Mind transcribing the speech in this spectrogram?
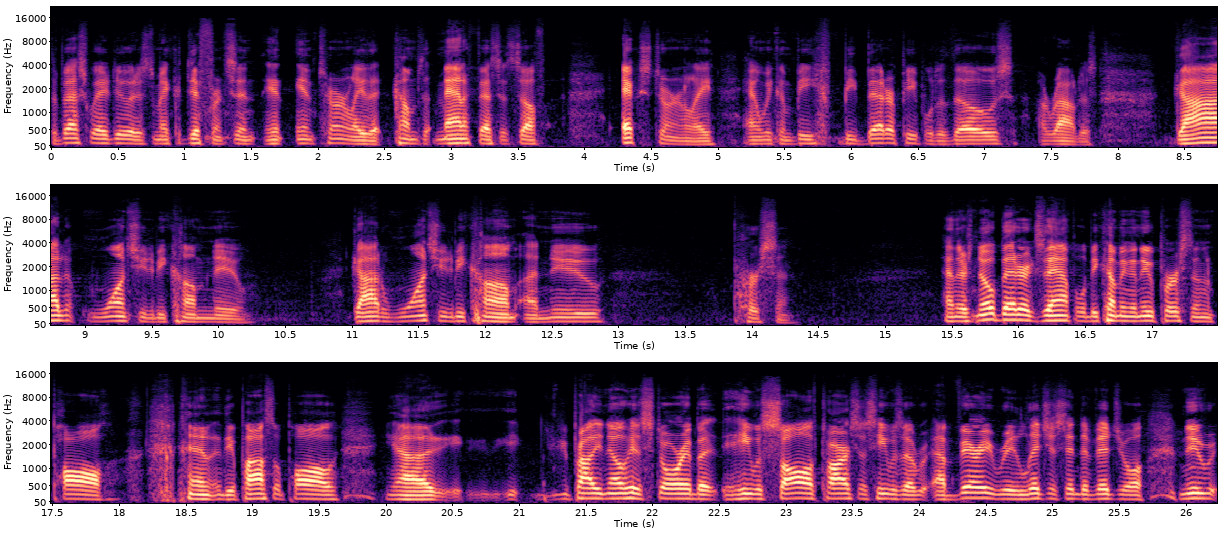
the best way to do it is to make a difference in, in, internally that comes manifests itself externally, and we can be, be better people to those around us. God wants you to become new. God wants you to become a new person. And there's no better example of becoming a new person than Paul and the Apostle Paul. Uh, you probably know his story, but he was Saul of Tarsus. He was a, a very religious individual, knew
